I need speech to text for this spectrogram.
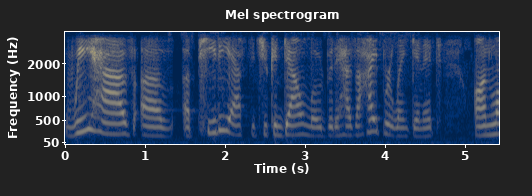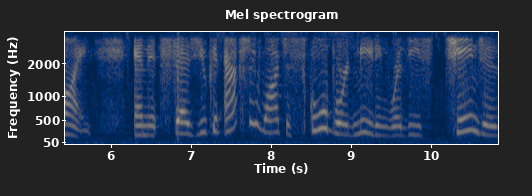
we have a, a PDF that you can download, but it has a hyperlink in it online. And it says you can actually watch a school board meeting where these changes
